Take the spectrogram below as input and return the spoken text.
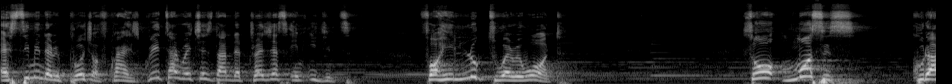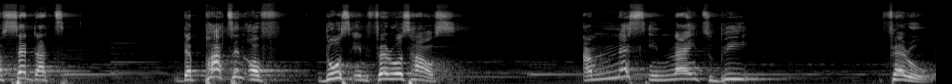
esteeming the reproach of Christ greater riches than the treasures in Egypt, for he looked to a reward. So Moses could have said that the pattern of those in Pharaoh's house, I'm next in line to be Pharaoh.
